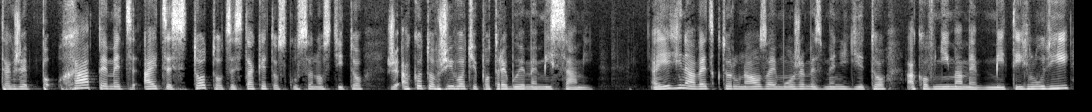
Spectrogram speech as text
Takže po, chápeme aj cez toto, cez takéto skúsenosti to, že ako to v živote potrebujeme my sami. A jediná vec, ktorú naozaj môžeme zmeniť, je to, ako vnímame my tých ľudí.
